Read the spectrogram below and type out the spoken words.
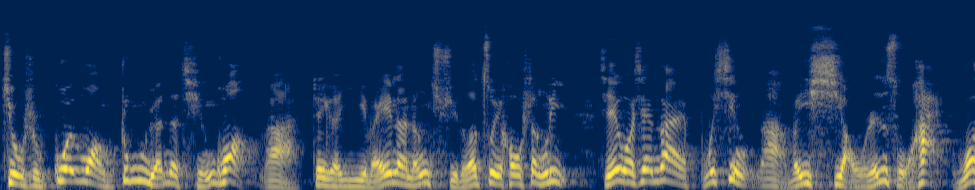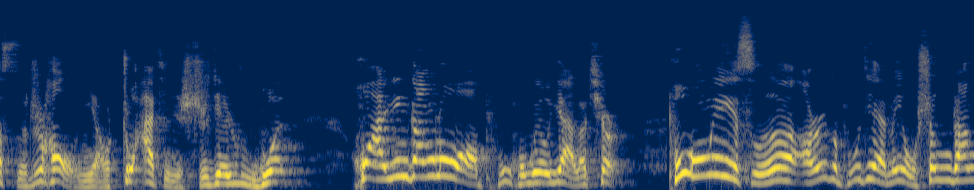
就是观望中原的情况啊。这个以为呢能取得最后胜利，结果现在不幸啊为小人所害。我死之后，你要抓紧时间入关。话音刚落，蒲洪又咽了气儿。蒲洪一死，儿子蒲建没有声张，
